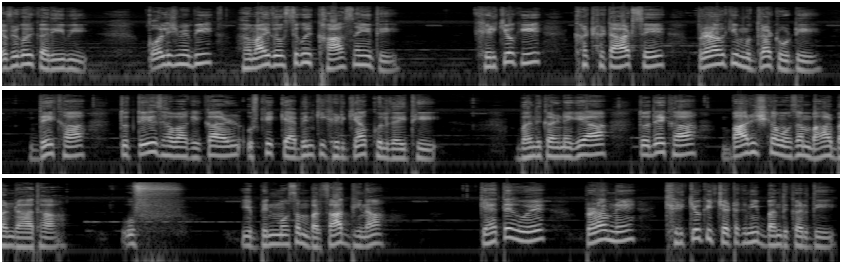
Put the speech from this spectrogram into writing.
या फिर कोई करीबी। कॉलेज में भी हमारी दोस्ती कोई खास नहीं थी। खिड़कियों की खटखटाहट से प्रणव की मुद्रा टूटी। देखा तो तेज़ हवा के कारण उसके कैबिन की खिड़कियाँ खुल गई थी। बंद करने गया तो देखा बारिश का मौसम बाहर बन रहा था। उफ, ये बिन मौसम बरसात भी ना। कहते हुए प्रणव ने खिड़कियों की चटकनी बंद कर दी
